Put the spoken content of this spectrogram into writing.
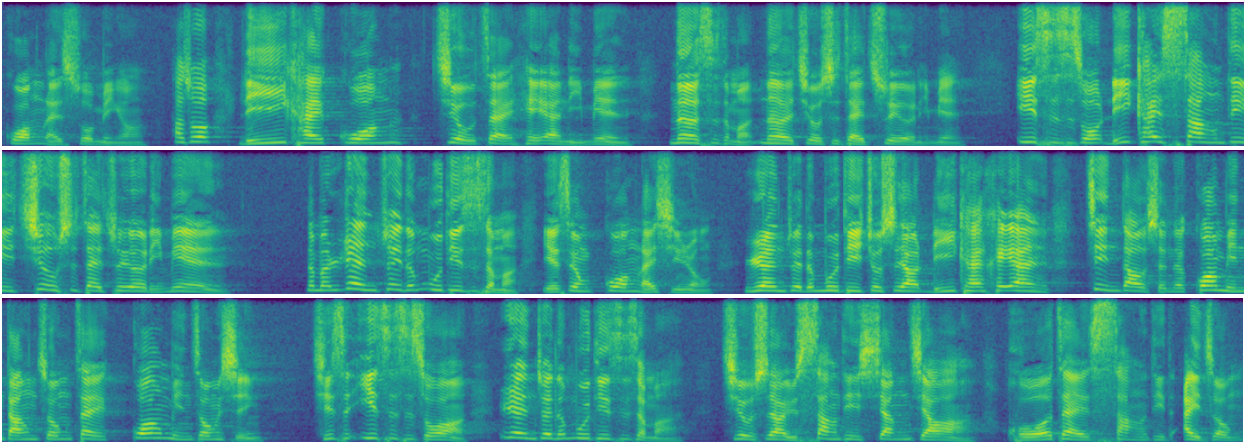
光来说明哦。他说：“离开光，就在黑暗里面。那是什么？那就是在罪恶里面。意思是说，离开上帝就是在罪恶里面。那么认罪的目的是什么？也是用光来形容。”认罪的目的就是要离开黑暗，进到神的光明当中，在光明中行。其实意思是说啊，认罪的目的是什么？就是要与上帝相交啊，活在上帝的爱中。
